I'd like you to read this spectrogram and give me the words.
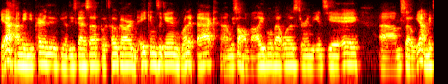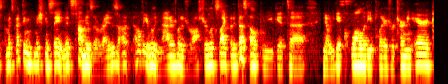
yeah, I mean, you pair the, you know these guys up with Hoggard and Akins again, run it back. Um, we saw how valuable that was during the NCAA. Um, so yeah, I'm, ex- I'm expecting Michigan State, and it's Tom Izzo, right? It's, I don't think it really matters what his roster looks like, but it does help when you get uh, you know when you get quality players returning. Eric,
